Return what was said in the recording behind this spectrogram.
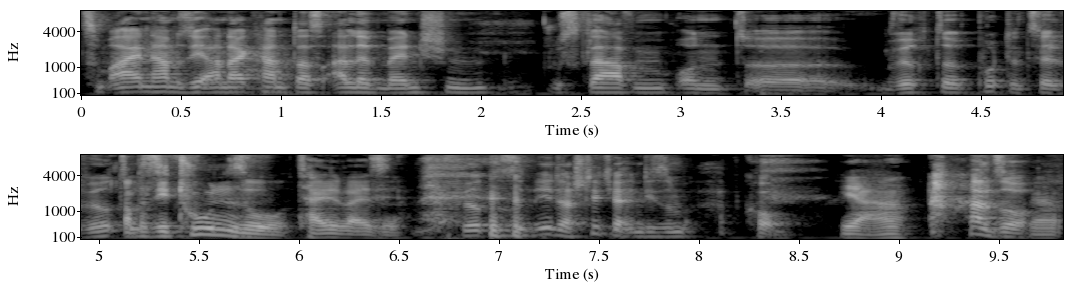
Zum einen haben sie anerkannt, dass alle Menschen Sklaven und äh, Wirte, potenziell Wirte. Aber sie tun so, teilweise. Wirte sind, nee, das steht ja in diesem Abkommen. Ja. Also, ja.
